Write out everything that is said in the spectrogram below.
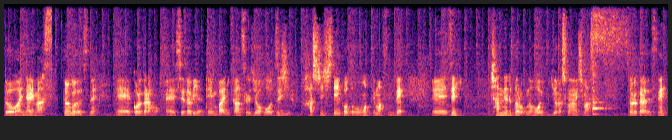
動画になります。ということですね、えー、これからも、えー、セドリや転売に関する情報を随時発信していこうと思ってますので、えー、ぜひ、チャンネル登録の方よろしくお願いします。それからですね、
